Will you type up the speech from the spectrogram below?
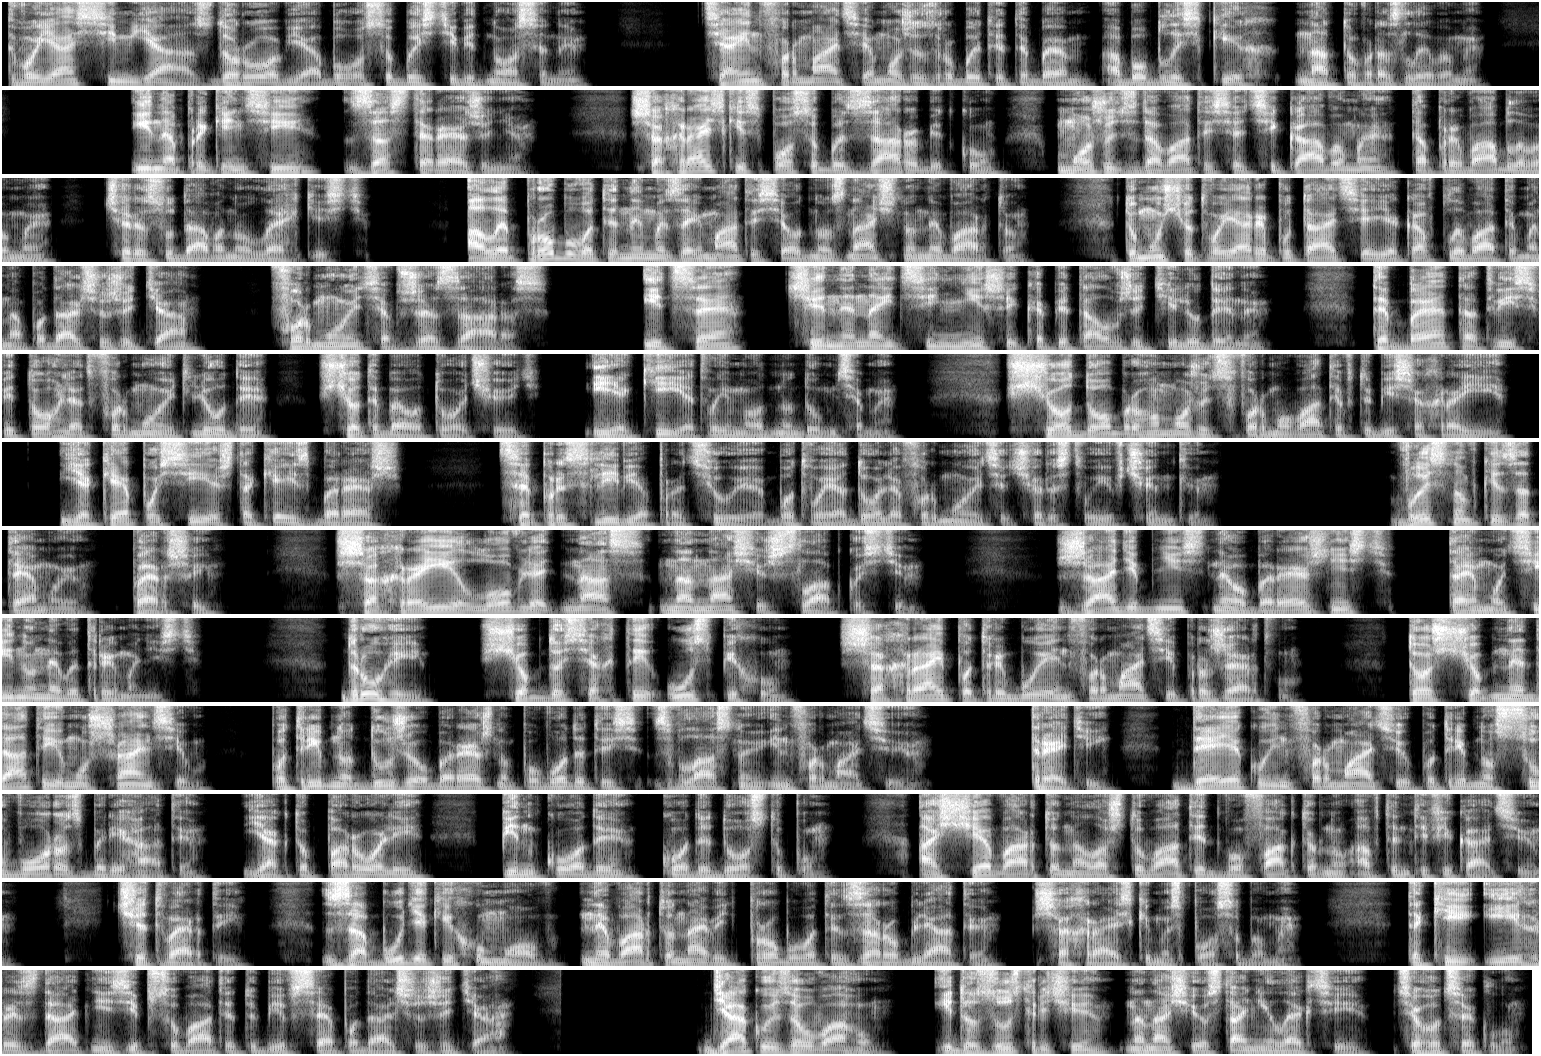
твоя сім'я, здоров'я або особисті відносини. Ця інформація може зробити тебе або близьких надто вразливими. І наприкінці застереження. Шахрайські способи заробітку можуть здаватися цікавими та привабливими через удавану легкість. Але пробувати ними займатися однозначно не варто, тому що твоя репутація, яка впливатиме на подальше життя, формується вже зараз. І це чи не найцінніший капітал в житті людини. Тебе та твій світогляд формують люди, що тебе оточують, і які є твоїми однодумцями. Що доброго можуть сформувати в тобі шахраї? Яке посієш, таке й збереш. Це прислів'я працює, бо твоя доля формується через твої вчинки. Висновки за темою. Перший. Шахраї ловлять нас на наші ж слабкості. Жадібність, необережність та емоційну невитриманість. Другий. Щоб досягти успіху, шахрай потребує інформації про жертву. Тож, щоб не дати йому шансів, потрібно дуже обережно поводитись з власною інформацією. Третій. Деяку інформацію потрібно суворо зберігати, як то паролі, пін-коди, коди доступу. А ще варто налаштувати двофакторну автентифікацію. Четвертий. За будь-яких умов не варто навіть пробувати заробляти шахрайськими способами. Такі ігри здатні зіпсувати тобі все подальше життя. Дякую за увагу і до зустрічі на нашій останній лекції цього циклу.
